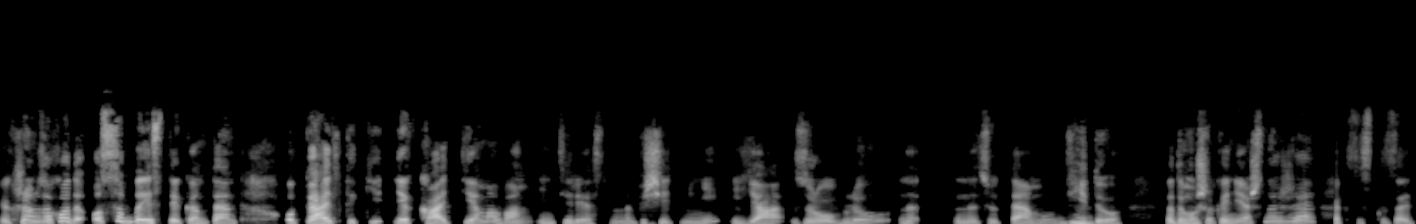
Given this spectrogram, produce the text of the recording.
Якщо вам заходить особистий контент, опять таки, яка тема вам інтересна? Напишіть мені, і я зроблю на, на цю тему відео. Тому що, звісно ж, як це сказати,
